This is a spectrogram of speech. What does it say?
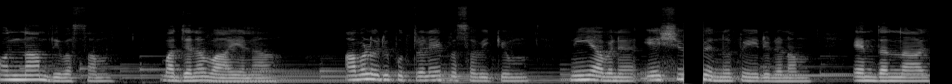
ഒന്നാം ദിവസം വചനവായന. അവൾ ഒരു പുത്രനെ പ്രസവിക്കും. നീ അവന് യേശു എന്ന് പേരിടണം. എന്തെന്നാൽ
